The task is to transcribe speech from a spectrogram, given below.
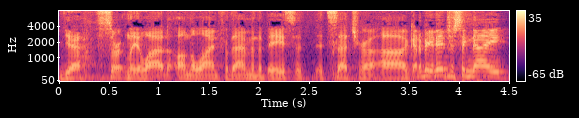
Yeah, certainly a lot on the line for them and the base, et cetera. Uh, going to be an interesting night.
